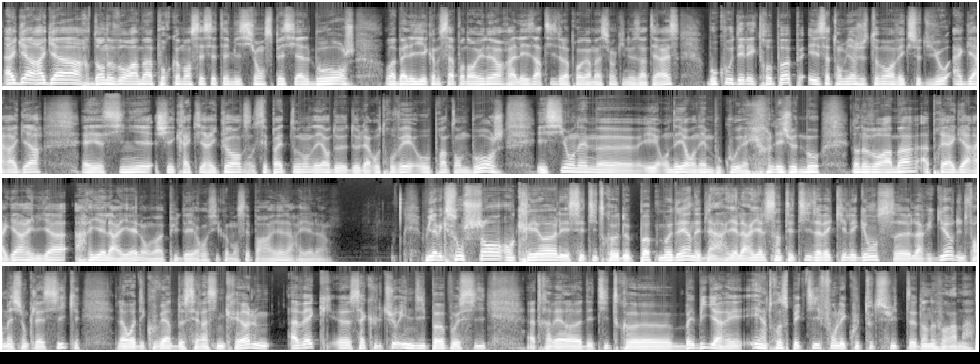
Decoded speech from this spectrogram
Agar Agar dans Novorama pour commencer cette émission spéciale Bourges. On va balayer comme ça pendant une heure les artistes de la programmation qui nous intéressent. Beaucoup d'électropop et ça tombe bien justement avec ce duo Agar Agar signé chez Cracky Records. C'est pas étonnant d'ailleurs de, les retrouver au printemps de Bourges. Et si on aime, euh, et on, d'ailleurs on aime beaucoup les jeux de mots dans Novorama, après Agar Agar il y a Ariel Ariel. On va pu d'ailleurs aussi commencer par Ariel Ariel. Oui, avec son chant en créole et ses titres de pop moderne, eh bien Ariel Ariel synthétise avec élégance euh, la rigueur d'une formation classique, la redécouverte de ses racines créoles, avec euh, sa culture indie pop aussi, à travers euh, des titres bigarrés et introspectifs. On l'écoute tout de suite dans Novorama.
